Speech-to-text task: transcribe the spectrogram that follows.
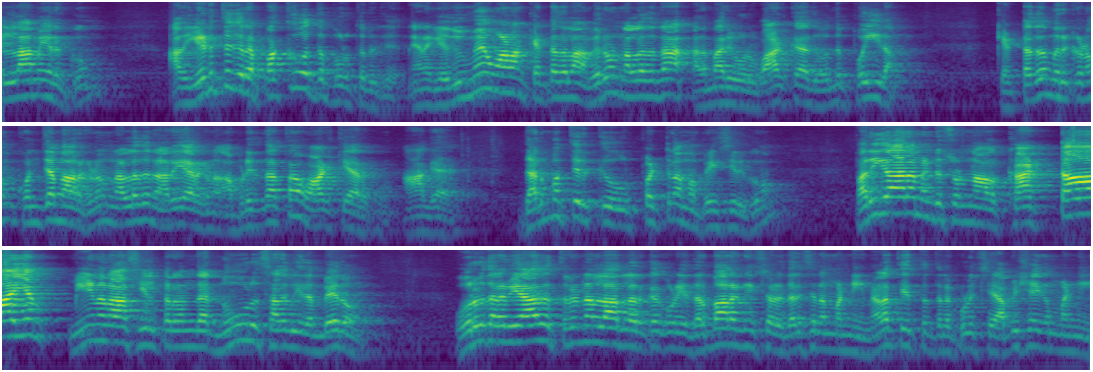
எல்லாமே இருக்கும். அதை எடுத்துக்கிற பக்குவத்தை பொறுத்து இருக்கு. எனக்கு எதுவுமே வேணாம். கெட்டதெல்லாம் வெறும் நல்லது தான் அது மாதிரி ஒரு வாழ்க்கை அது வந்து பொய் தான். கெட்டதும் இருக்கணும் கொஞ்சமாக இருக்கணும் நல்லது நிறையா இருக்கணும். அப்படி இருந்தால் தான் வாழ்க்கையாக இருக்கும். ஆக தர்மத்திற்கு உட்பட்டு நம்ம பேசியிருக்கோம். பரிகாரம் என்று சொன்னால் கட்டாயம் மீனராசியில் பிறந்த நூறு சதவீதம் பேரும் ஒரு தடவையாவது திருநள்ளாறில் இருக்கக்கூடிய தர்பாரணீஸ்வரர் தரிசனம் பண்ணி நலத்தீர்த்தத்தில் குளிச்சு அபிஷேகம் பண்ணி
